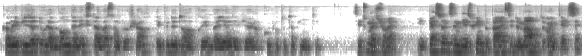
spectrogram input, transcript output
comme l'épisode où la bande d'Alex tabasse un clochard et peu de temps après, Bayonne et viole un couple en toute impunité. C'est tout naturel. Une personne saine d'esprit ne peut pas rester de marbre devant une telle scène.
